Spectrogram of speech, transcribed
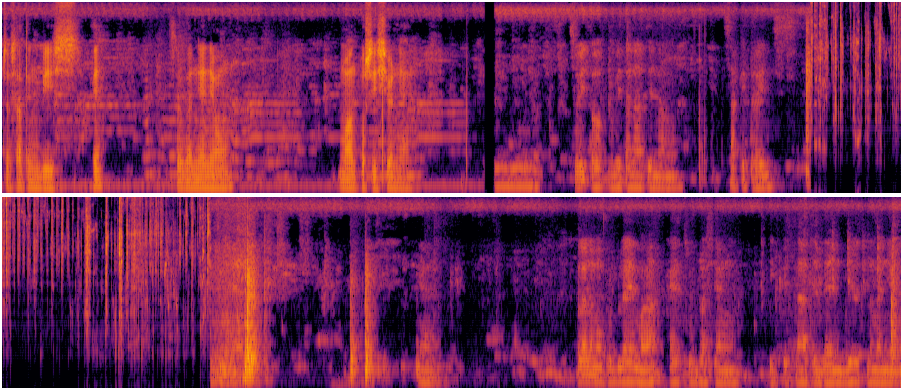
so sa ating base. Okay? So ganyan yung mount position niya. So ito gamitan natin ng socket wrench Yan. Wala namang problema kahit sobra siyang higpit natin then built naman yung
